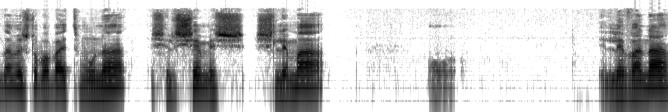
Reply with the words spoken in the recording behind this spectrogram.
אדם יש לו בבית תמונה של שמש שלמה או לבנה,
